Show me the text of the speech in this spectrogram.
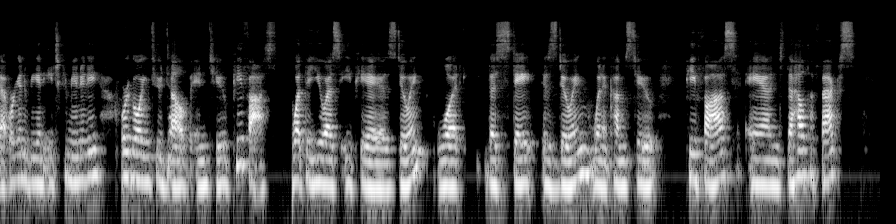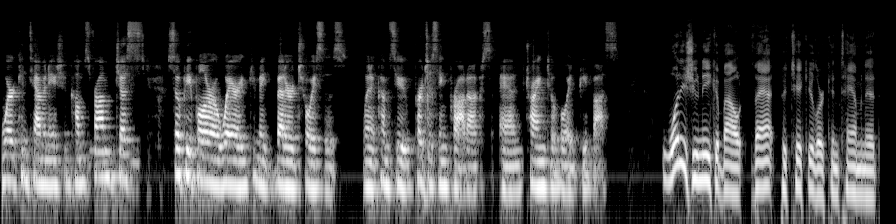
that we're going to be in each community, we're going to delve into PFAS, what the US EPA is doing, what the state is doing when it comes to PFAS and the health effects where contamination comes from, just so people are aware and can make better choices when it comes to purchasing products and trying to avoid PFAS. What is unique about that particular contaminant?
